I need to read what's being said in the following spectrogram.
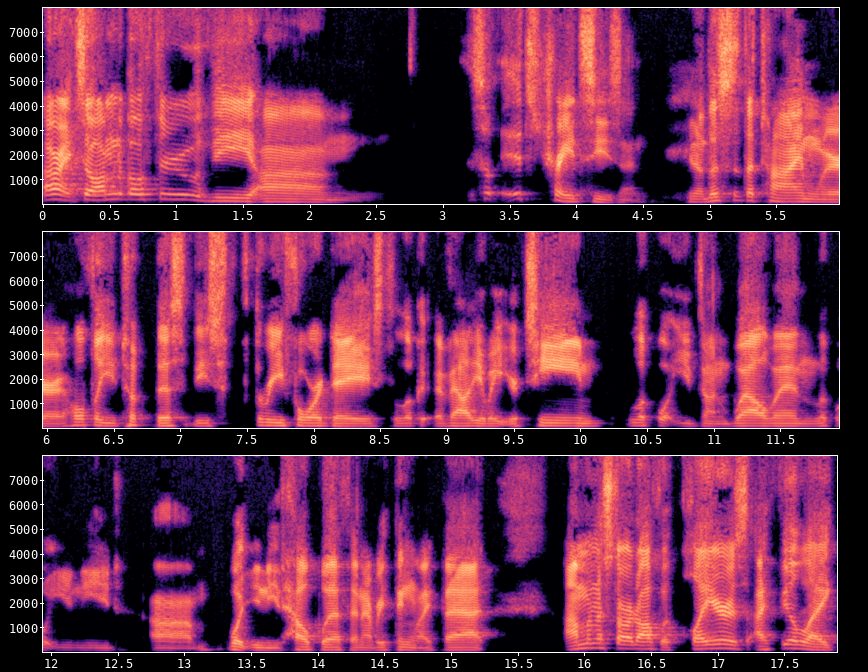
All right, so I'm going to go through the. Um, so it's trade season. You know, this is the time where hopefully you took this these three four days to look at evaluate your team, look what you've done well in, look what you need, um, what you need help with, and everything like that. I'm going to start off with players. I feel like,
